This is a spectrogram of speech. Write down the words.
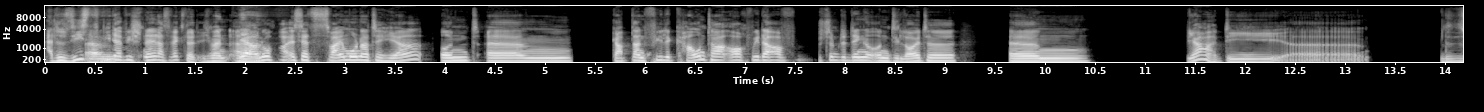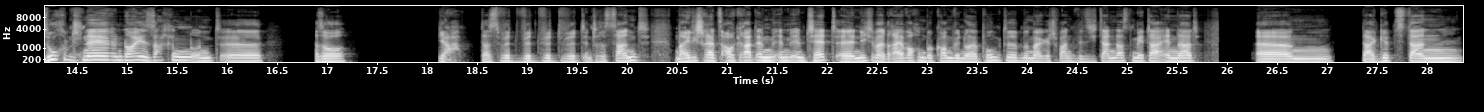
Also du siehst ähm, wieder, wie schnell das wechselt. Ich meine, äh, ja. Hannover ist jetzt zwei Monate her und ähm, gab dann viele Counter auch wieder auf bestimmte Dinge und die Leute, ähm, ja, die äh, suchen schnell neue Sachen und äh, also ja, das wird, wird, wird, wird interessant. Miley schreibt es auch gerade im, im, im Chat. Äh, nicht mal drei Wochen bekommen wir neue Punkte. Bin mal gespannt, wie sich dann das Meta ändert. Ähm, da gibt es dann,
